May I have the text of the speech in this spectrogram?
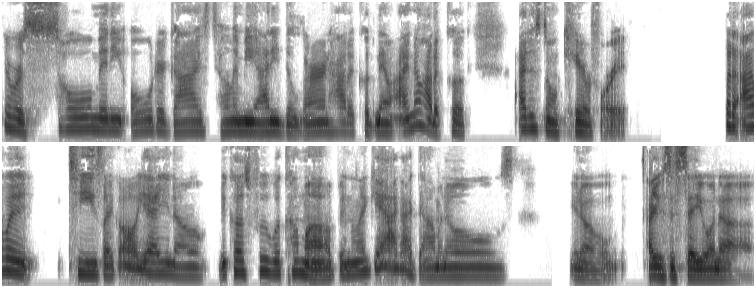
there were so many older guys telling me I need to learn how to cook. Now I know how to cook. I just don't care for it. But I would tease like, oh yeah, you know, because food would come up and like, yeah, I got Domino's. You know, I used to say on a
